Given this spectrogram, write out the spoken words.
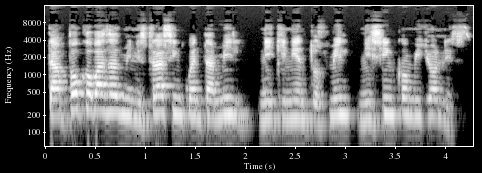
tampoco vas a administrar 50 mil, ni 500 mil, ni 5 millones.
